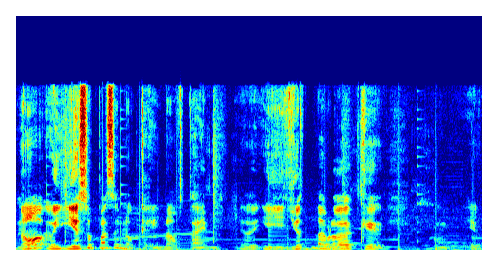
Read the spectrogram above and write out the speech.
¿no? Y eso pasa en Ocarina of Time. Y yo la verdad que eh,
